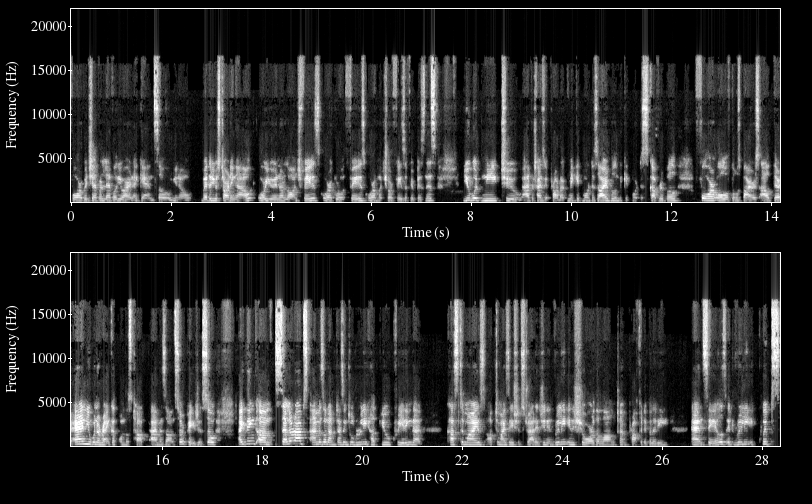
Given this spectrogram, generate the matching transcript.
for whichever level you are at. Again, so you know, whether you're starting out or you're in a launch phase or a growth phase or a mature phase of your business, you would need to advertise your product, make it more desirable, make it more discoverable for all of those buyers out there. And you want to rank up on those top Amazon search pages. So I think um, Seller App's Amazon advertising tool really help you creating that customized optimization strategy and really ensure the long-term profitability and sales. It really equips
